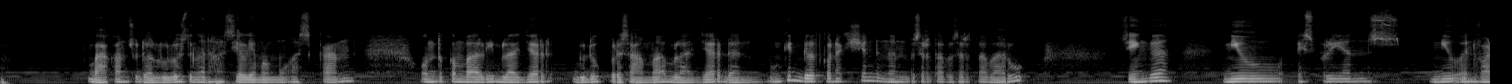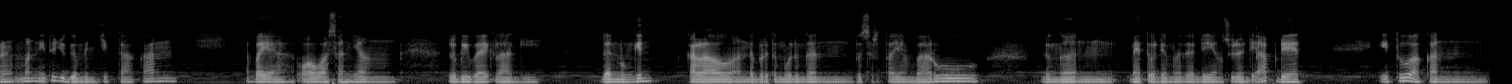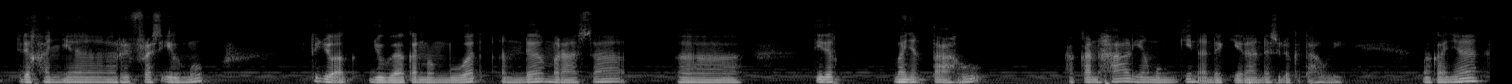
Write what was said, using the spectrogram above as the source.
bahkan sudah lulus dengan hasil yang memuaskan untuk kembali belajar duduk bersama belajar dan mungkin build connection dengan peserta-peserta baru. Sehingga new experience new environment itu juga menciptakan apa ya wawasan yang lebih baik lagi. Dan mungkin kalau Anda bertemu dengan peserta yang baru dengan metode-metode yang sudah diupdate itu akan tidak hanya refresh ilmu itu juga juga akan membuat Anda merasa uh, tidak banyak tahu akan hal yang mungkin Anda kira Anda sudah ketahui. Makanya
